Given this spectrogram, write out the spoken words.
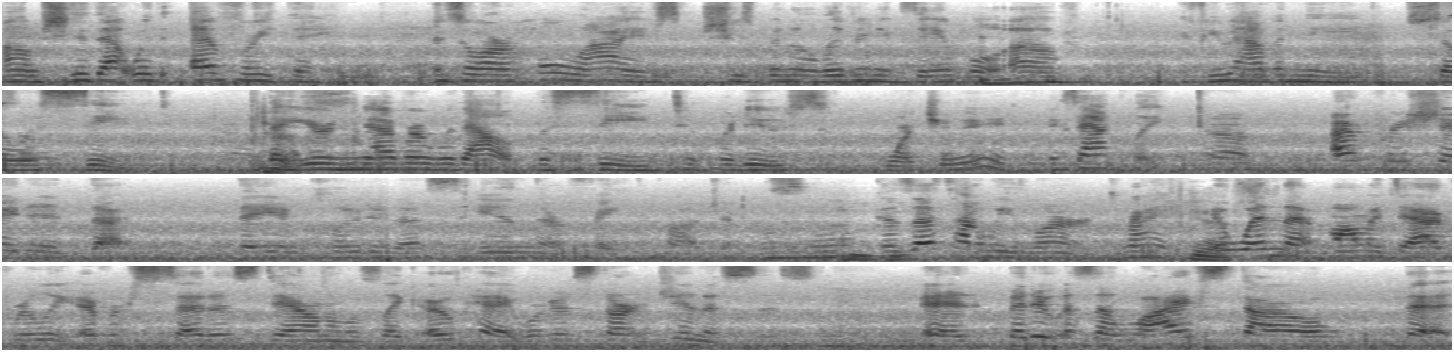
Um, she did that with everything. And so our whole lives, she's been a living example of if you have a need, sow a seed. That you're never without the seed to produce. What you need. Exactly. Yeah. I appreciated that they included us in their faith projects Mhm. because that's how we learned. Right. Yes. It wasn't that mom and dad really ever set us down and was like, okay, we're going to start Genesis. And but it was a lifestyle that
